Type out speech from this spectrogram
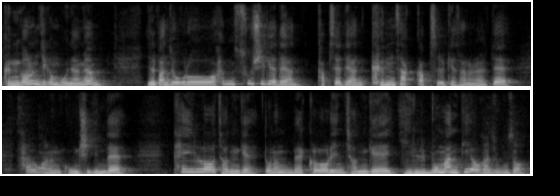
근거는 지금 뭐냐면 일반적으로 한 수식에 대한 값에 대한 근사값을 계산을 할 때 사용하는 공식인데 테일러 전개 또는 맥클로린 전개의 일부만 띄어 가지고서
